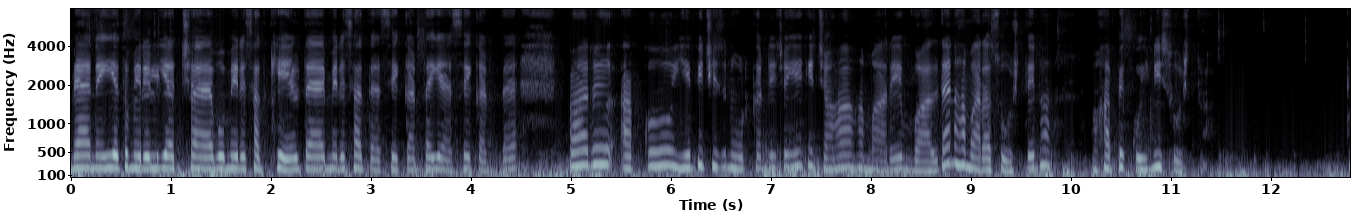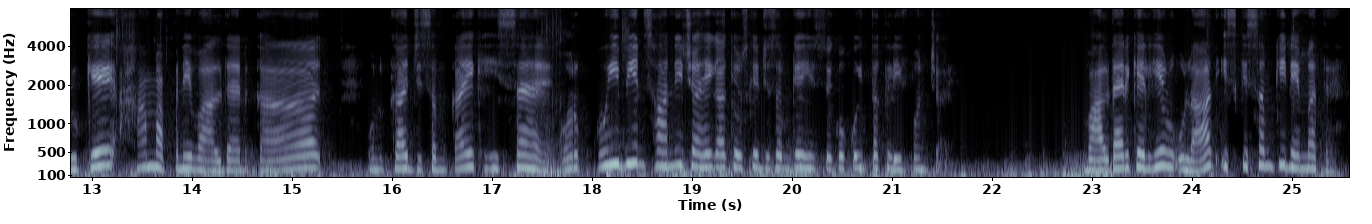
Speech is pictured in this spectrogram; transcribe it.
मैं नहीं, ये तो मेरे लिए अच्छा है, वो मेरे साथ खेलता है, मेरे साथ ऐसे करता है, या ऐसे करता है। पर आपको ये भी चीज़ नोट करनी चाहिए कि जहाँ हमारे वालदेन हमारा सोचते ना, वहाँ पे कोई नहीं सोचता। क्योंकि हम अपने वालदेन का, उनका जिसम का एक हिस्सा है और कोई भी इंसान नहीं चाहेगा कि उसके जिसम के हिस्से को कोई तकलीफ़ पहुँचाए। वालदेन के लिए औलाद इस किस्म की नेमत है।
